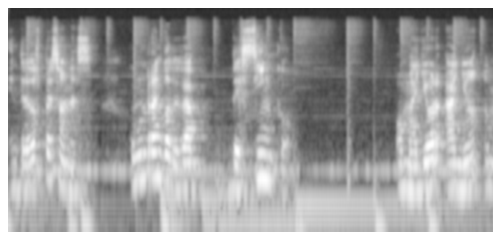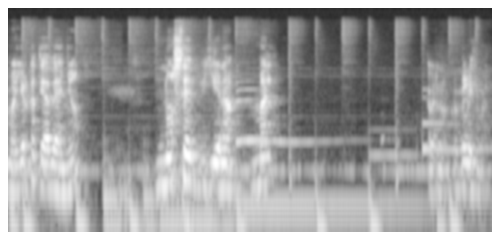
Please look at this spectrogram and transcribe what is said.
entre dos personas con un rango de edad de 5 o mayor año, o mayor cantidad de años, no se viera mal. A ver, no, creo que lo dije mal.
